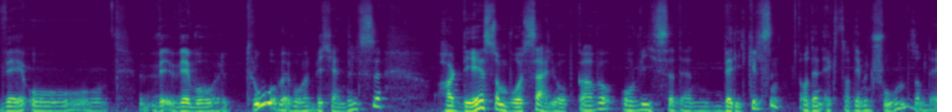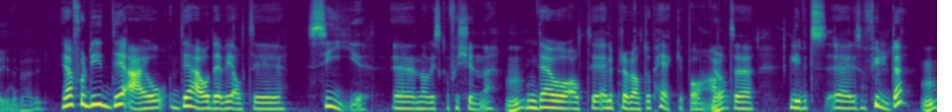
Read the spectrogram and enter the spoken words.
ved, å, ved, ved vår tro og ved vår bekjennelse har det som vår særlige oppgave å vise den berikelsen og den ekstra dimensjonen som det innebærer. Ja, fordi det er jo det, er jo det vi alltid sier eh, når vi skal forkynne. Mm. Det er jo alltid, eller prøver alltid å peke på at ja. uh, livets uh, liksom fylde, mm.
